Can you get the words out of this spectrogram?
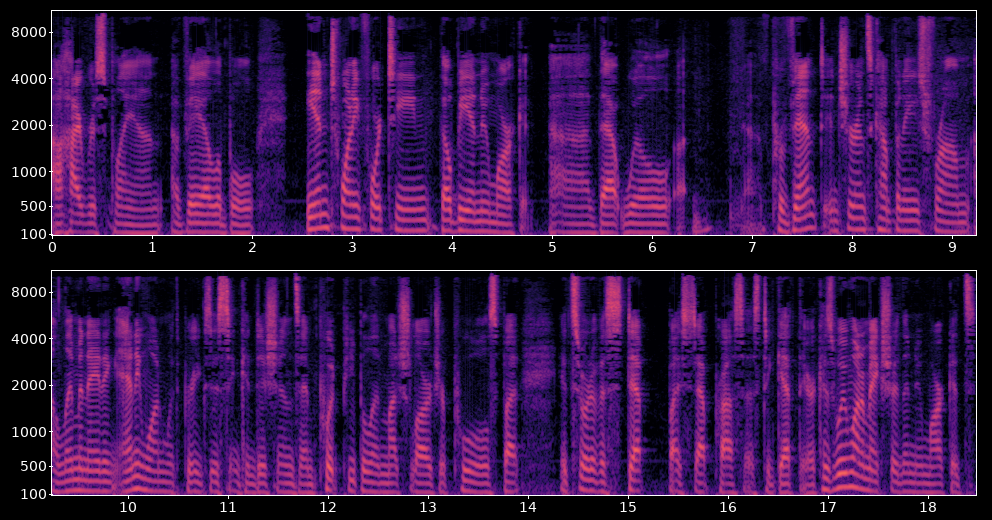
a high risk plan available. In 2014, there'll be a new market uh, that will uh, prevent insurance companies from eliminating anyone with pre existing conditions and put people in much larger pools. But it's sort of a step by step process to get there because we want to make sure the new markets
